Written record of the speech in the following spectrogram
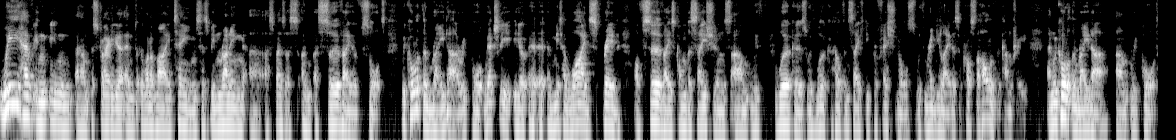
we have in in um, Australia, and one of my teams has been running, uh, I suppose, a, a, survey of sorts. We call it the Radar Report. We actually you know, emit a wide spread of surveys, conversations um, with workers, with work health and safety professionals, with regulators across the whole of the country. And we call it the Radar um, Report.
